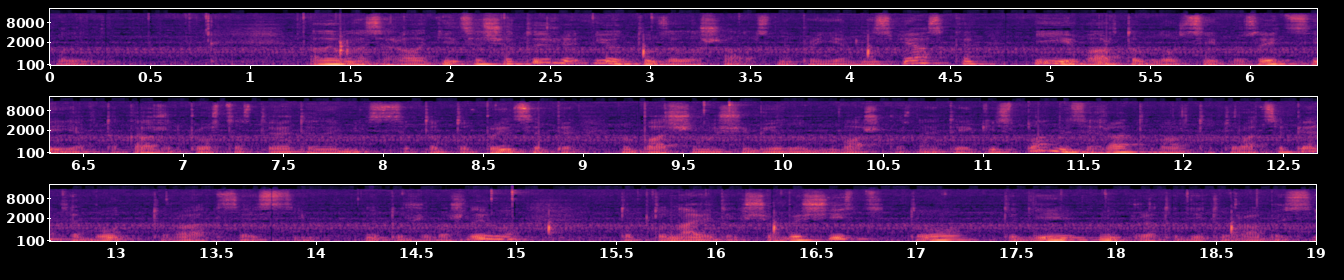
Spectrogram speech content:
хвилину. Але вона зіграла кінця 4, і отут залишалась неприємна зв'язка, і варто було в цій позиції, як то кажуть, просто стояти на місці. Тобто, в принципі, ми бачимо, що білим важко знайти якісь плани, зіграти варто тура c5 або тура c7. Не дуже важливо. Тобто, навіть якщо b6, то тоді, ну, вже тоді тура b7.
